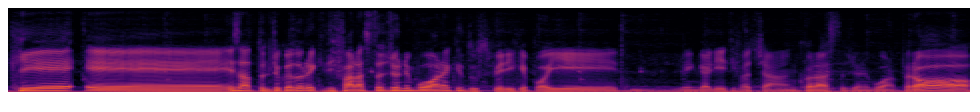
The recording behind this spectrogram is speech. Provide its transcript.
che è esatto, il giocatore che ti fa la stagione buona e che tu speri che poi venga lì e ti faccia ancora la stagione buona. Però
